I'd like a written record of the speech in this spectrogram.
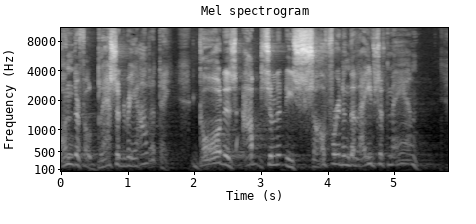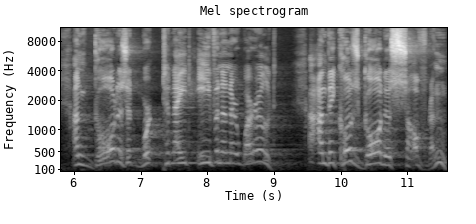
wonderful, blessed reality. God is absolutely sovereign in the lives of men. And God is at work tonight, even in our world. And because God is sovereign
